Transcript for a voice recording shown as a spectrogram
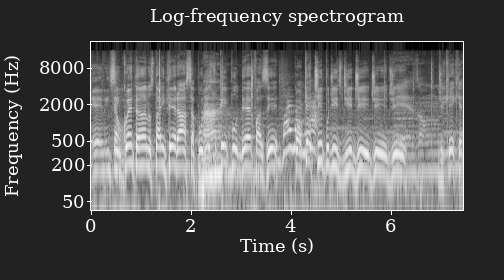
é, então, 50 anos, tá inteiraça. Por isso, quem puder fazer qualquer tipo de. de, de, de, de, de que que é?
